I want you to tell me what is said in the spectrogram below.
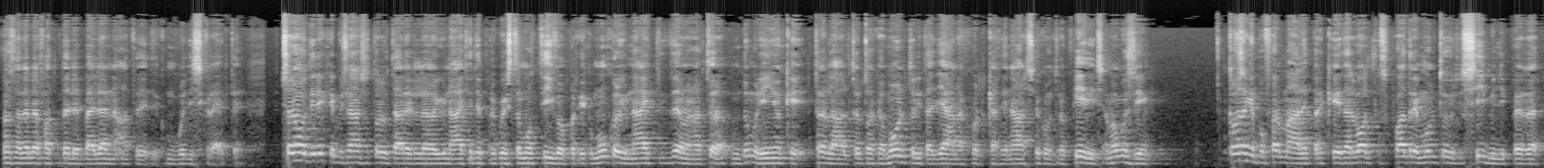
nonostante abbia fatto delle belle annate comunque discrete Ciò non vuol dire che bisogna sottovalutare il United per questo motivo, perché comunque l'United è un allenatore appunto Mourinho che tra l'altro gioca molto l'italiana col catenaccio contro piedi, diciamo così, cosa che può far male perché talvolta squadre molto simili per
